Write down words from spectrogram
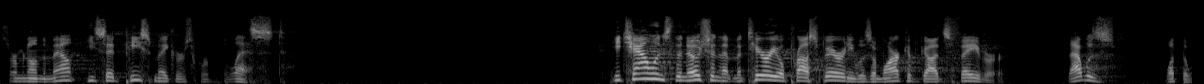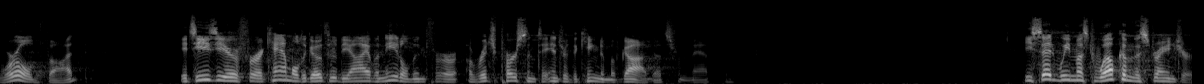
Sermon on the Mount, he said peacemakers were blessed. He challenged the notion that material prosperity was a mark of God's favor. That was what the world thought. It's easier for a camel to go through the eye of a needle than for a rich person to enter the kingdom of God. That's from Matthew. He said we must welcome the stranger.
